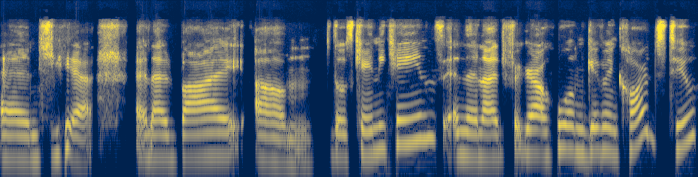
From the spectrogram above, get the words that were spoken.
And yeah, and I'd buy um, those candy canes and then I'd figure out who I'm giving cards to.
